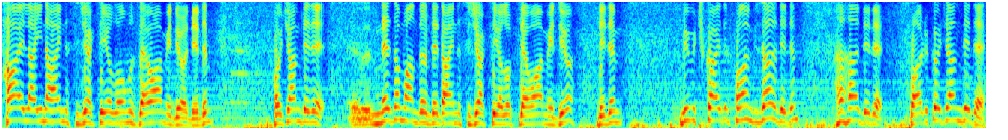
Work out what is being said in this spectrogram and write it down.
hala yine aynı sıcak diyalogumuz devam ediyor dedim. Hocam dedi "e, ne zamandır dedi aynı sıcak diyalog devam ediyor. Dedim bir buçuk aydır falan güzel dedim. Haha dedi. Faruk hocam dedi.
